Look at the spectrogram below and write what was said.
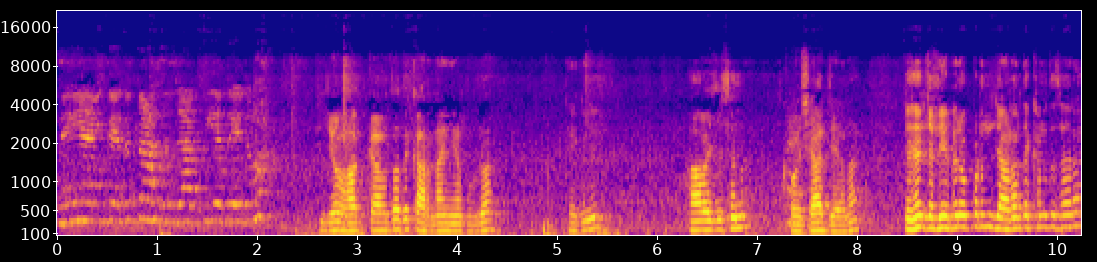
ਨਹੀਂ ਐਂ ਕਹਿੰਦੇ 10000 ਰੁਪਏ ਦੇ ਦੋ। ਜੋ ਹੱਕ ਆ ਉਹਦਾ ਤੇ ਕਰਨਾ ਹੀ ਆ ਪੂਰਾ। ਠੀਕ ਨਹੀਂ ਹਾਂ ਬਾਈ ਜਸਨ ਖੁਸ਼ ਆ ਅੱਜ ਨਾ। ਜਸਨ ਚੱਲੀਏ ਫਿਰ ਉੱਪਰ ਨੂੰ ਜਾਣਾ ਦੇਖਣ ਦੁਸਹਿਰਾ?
